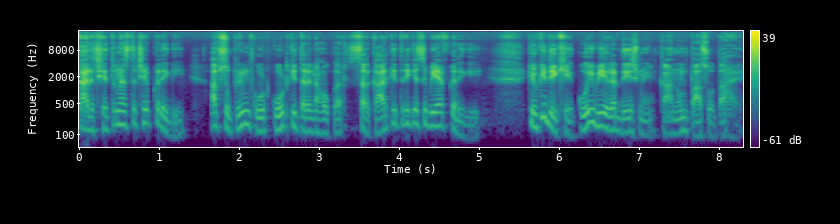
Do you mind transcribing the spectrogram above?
कार्य क्षेत्र में हस्तक्षेप करेगी। अब सुप्रीम कोर्ट कोर्ट की तरह ना होकर सरकार की तरीके से बिहेव करेगी। क्योंकि देखिए, कोई भी अगर देश में कानून पास होता है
